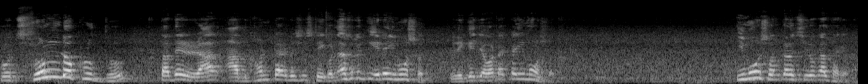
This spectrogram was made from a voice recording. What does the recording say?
প্রচণ্ড ক্রুদ্ধ, তাদের রাগ আধ ঘণ্টার বেশি স্টে করে। আসলে কি, এটা ইমোশন রেগে যাওয়াটা একটা ইমোশন ইমোশন কারও চিরকাল থাকে না।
